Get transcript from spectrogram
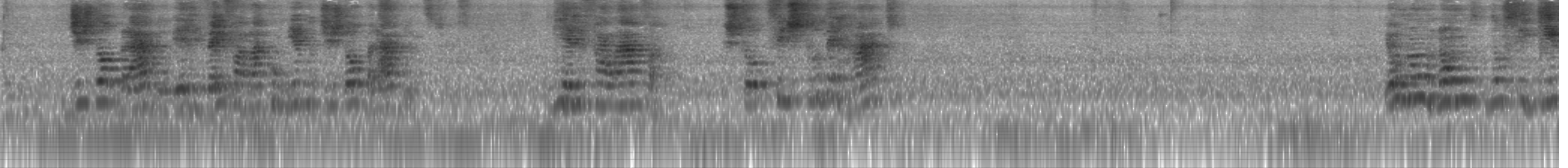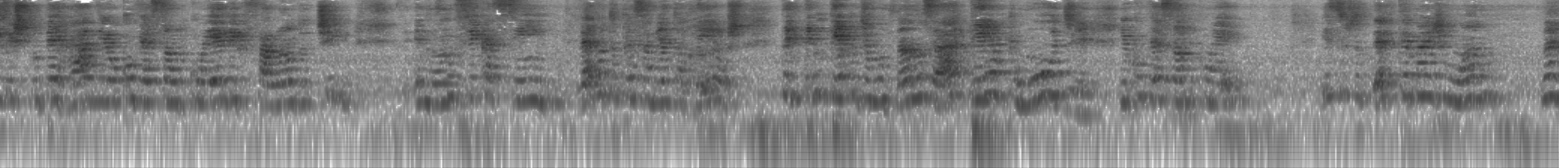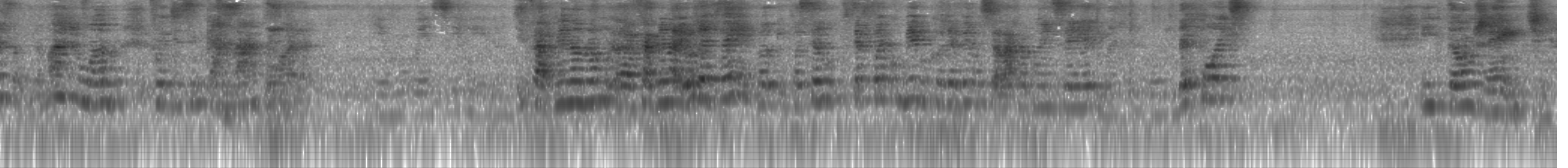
desdobrado. Ele veio falar comigo desdobrado. E ele falava, estou, fiz tudo errado. Eu não, não, não segui, fiz tudo errado. E eu conversando com ele, falando, tio, não fica assim, leva teu pensamento a Deus. Tem, tem tempo de mudança, há tempo, mude. E conversando com ele. Isso já deve ter mais de um ano, né, Sabrina? Mais de um ano. Foi desencarnar agora. Eu não conheci ele. E Sabrina não. A Sabrina, eu levei, você, você foi comigo que eu levei você lá para conhecer ele. Depois. Então, gente,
